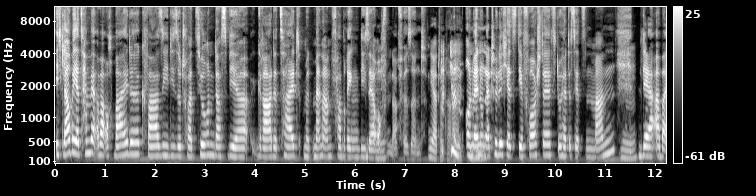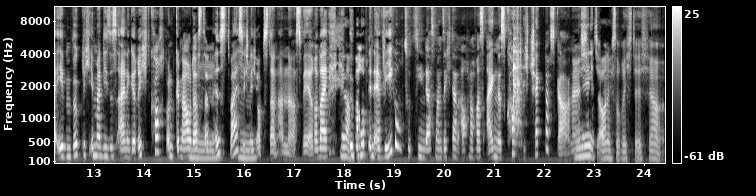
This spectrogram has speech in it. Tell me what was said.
ich glaube, jetzt haben wir aber auch beide quasi die Situation, dass wir gerade Zeit mit Männern verbringen, die sehr Mhm. offen dafür sind. Ja, total. Und wenn du Mhm. natürlich jetzt dir vorstellst, du hättest jetzt einen Mann, Mhm. der aber eben wirklich immer dieses eine Gericht kocht und genau das dann Mhm. isst, weiß ich Mhm. nicht, ob es dann anders wäre. Weil Ja. überhaupt in Erwägung zu ziehen, dass man sich dann auch noch was eigenes kocht, ich check das gar nicht. Nee, ich auch nicht so richtig, ja.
